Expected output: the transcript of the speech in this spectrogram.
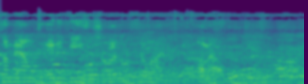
Come down to Eddie V's in Charlotte, North Carolina. I'm out.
